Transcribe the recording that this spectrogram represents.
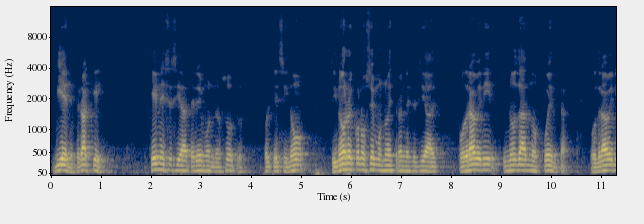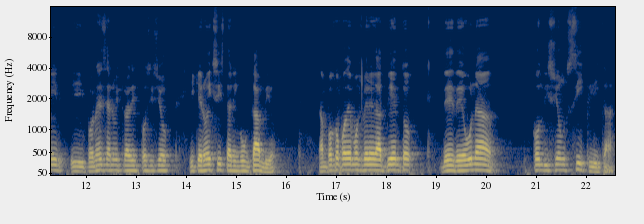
Viene, pero ¿a qué? ¿Qué necesidad tenemos nosotros? Porque si no, si no reconocemos nuestras necesidades, podrá venir y no darnos cuenta, podrá venir y ponerse a nuestra disposición y que no exista ningún cambio Tampoco podemos ver el adviento desde una condición cíclica,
